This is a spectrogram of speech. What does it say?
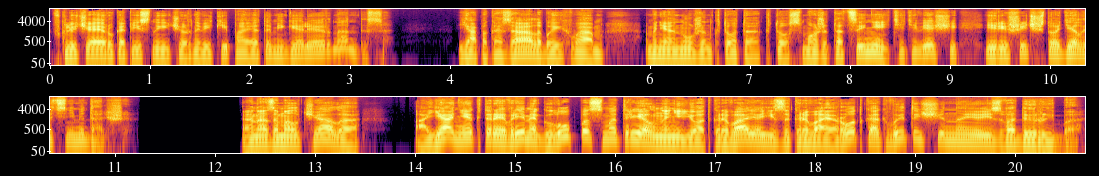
включая рукописные черновики поэта Мигеля Эрнандеса. Я показала бы их вам. Мне нужен кто-то, кто сможет оценить эти вещи и решить, что делать с ними дальше. Она замолчала, а я некоторое время глупо смотрел на нее, открывая и закрывая рот, как вытащенная из воды рыба.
